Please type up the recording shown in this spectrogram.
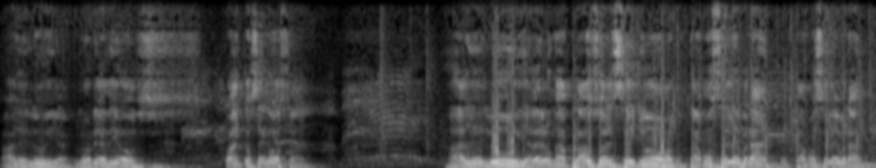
Aleluya. Gloria a Dios. ¿Cuántos se gozan? Aleluya. Den un aplauso al Señor. Estamos celebrando. Estamos celebrando.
